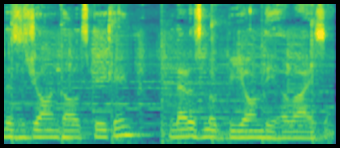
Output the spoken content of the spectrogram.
This is John Gall speaking. Let us look beyond the horizon.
